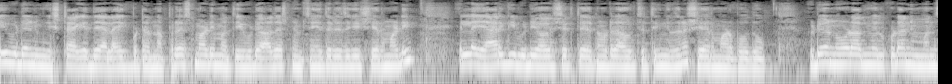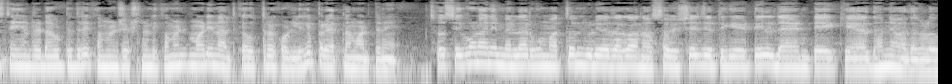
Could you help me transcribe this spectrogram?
ಈ ವಿಡಿಯೋ ನಿಮ್ಗೆ ಇಷ್ಟ ಆಗಿದೆ ಲೈಕ್ ಬಟನ್ ಪ್ರೆಸ್ ಮಾಡಿ ಮತ್ತೆ ಈ ವಿಡಿಯೋ ಆದಷ್ಟು ನಿಮ್ಮ ಸ್ನೇಹಿತರ ಜೊತೆಗೆ ಶೇರ್ ಮಾಡಿ. ಇಲ್ಲ ಯಾರಿಗೆ ವಿಡಿಯೋ ಅವಶ್ಯಕತೆ ಇದೆ ನೋಡ್ರಿ, ಅವ್ರ ಜೊತೆಗೆ ಇದನ್ನ ಶೇರ್ ಮಾಡಬಹುದು ವಿಡಿಯೋ ನೋಡಾದ್ಮೇಲೆ ಕೂಡ ನಿಮ್ಮ ಮನಸ್ಸಿನ ಏನಾರ ಡೌಟ್ ಇದ್ರೆ ಕಮೆಂಟ್ ಸೆಕ್ಷನ್ ಅಲ್ಲಿ ಕಮೆಂಟ್ ಮಾಡಿ, ನಾನು ಅದಕ್ಕೆ ಉತ್ತರ ಕೊಡ್ಲಿಕ್ಕೆ ಪ್ರಯತ್ನ ಮಾಡ್ತೀನಿ. ಸೊ ಸಿಗೋಣ ನಿಮ್ಮೆಲ್ಲರಿಗೂ ಮತ್ತೊಂದು ವಿಡಿಯೋದಾಗ ಒಂದು ಹೊಸ ವಿಷಯ ಜೊತೆಗೆ. ಟಿಲ್ ದೆನ್ ಟೇಕ್ ಕೇರ್ ಧನ್ಯವಾದಗಳು.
